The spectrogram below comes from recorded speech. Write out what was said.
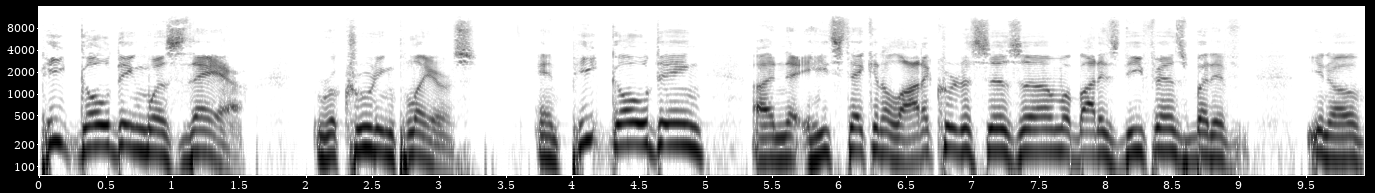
Pete Golding was there recruiting players. And Pete Golding, uh, he's taken a lot of criticism about his defense, but if you know,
